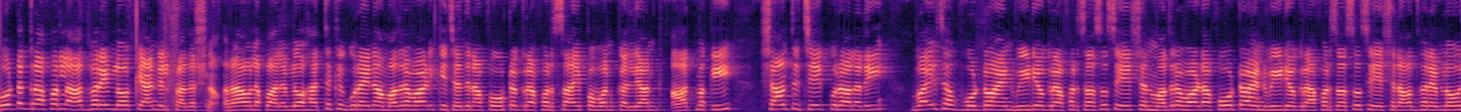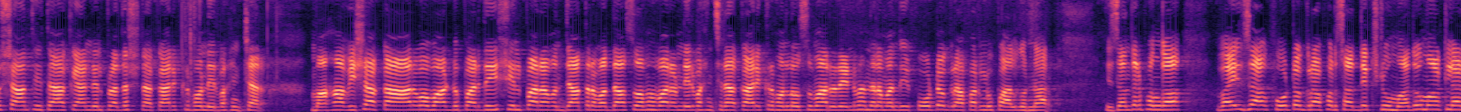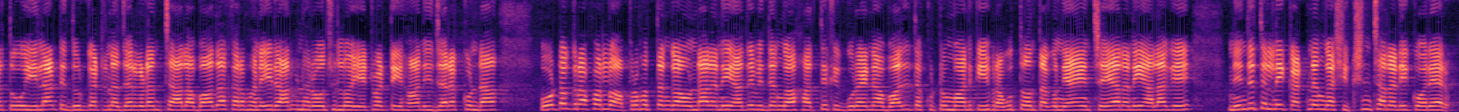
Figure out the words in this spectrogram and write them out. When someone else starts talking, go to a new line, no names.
ఫోటోగ్రాఫర్ల ఆధ్వర్యంలో క్యాండిల్ ప్రదర్శన. రావులపాలెంలో హత్యకి గురైన మదరవాడికి చెందిన ఫోటోగ్రాఫర్ సాయి పవన్ కళ్యాణ్ ఆత్మకి శాంతి చేకూరాలని Vizag photo and videographers association Madhurawada photo and videographers association ఆధ్వర్యంలో శాంతిత క్యాండిల్ ప్రదర్శన కార్యక్రమం నిర్వహించారు. మహావిశాఖ ఆరవ వార్డు పరిధి శిల్పారామం జాతర వద్ద సోమవారం నిర్వహించిన కార్యక్రమంలో సుమారు రెండు వందల మంది ఫోటోగ్రాఫర్లు పాల్గొన్నారు. ఈ సందర్భంగా వైజాగ్ ఫోటోగ్రాఫర్స్ అధ్యక్షుడు మధు మాట్లాడుతూ ఇలాంటి దుర్ఘటన జరగడం చాలా బాధాకరమని రానున్న రోజుల్లో ఎటువంటి హాని జరగకుండా ఫోటోగ్రాఫర్లు అప్రమత్తంగా ఉండాలని అదేవిధంగా హత్యకి గురైన బాధిత కుటుంబానికి ప్రభుత్వం తగు న్యాయం చేయాలని అలాగే నిందితుల్ని కఠినంగా శిక్షించాలని కోరారు.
